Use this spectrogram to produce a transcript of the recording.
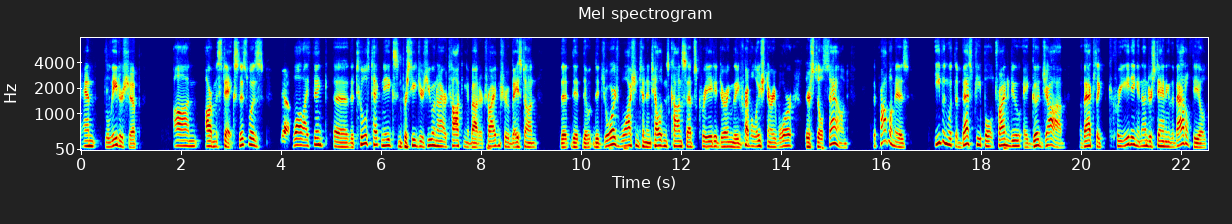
and the leadership on our mistakes. This was yeah. While I think uh, the tools, techniques, and procedures you and I are talking about are tried and true based on the, the, the, the George Washington intelligence concepts created during the Revolutionary War, they're still sound. The problem is, even with the best people trying to do a good job of actually creating and understanding the battlefield,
